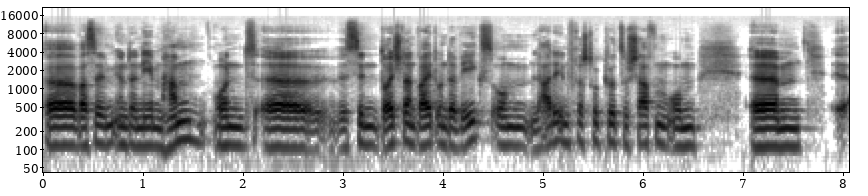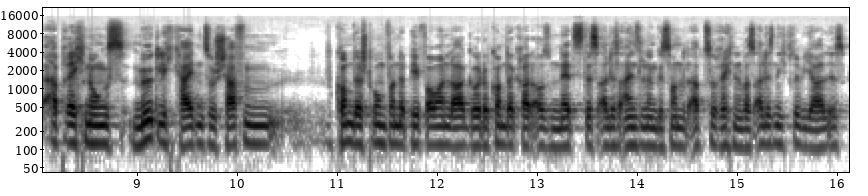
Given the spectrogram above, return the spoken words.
äh, was sie im Unternehmen haben. Und äh, sind deutschlandweit unterwegs, um Ladeinfrastruktur zu schaffen, um ähm, Abrechnungsmöglichkeiten zu schaffen kommt der Strom von der PV-Anlage oder kommt er gerade aus dem Netz, das alles einzeln und gesondert abzurechnen, was alles nicht trivial ist.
